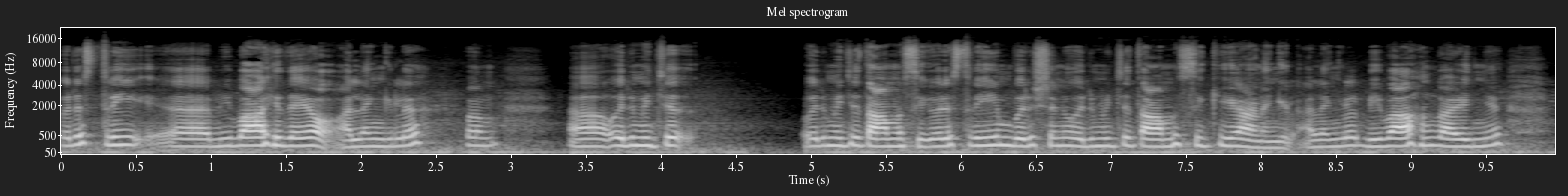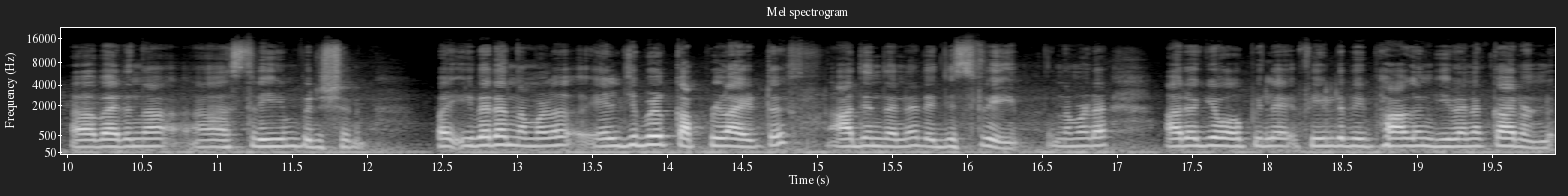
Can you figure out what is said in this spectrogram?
ഒരു സ്ത്രീ വിവാഹിതയോ അല്ലെങ്കിൽ ഇപ്പം ഒരുമിച്ച് ഒരുമിച്ച് താമസിക്കുക ഒരു സ്ത്രീയും പുരുഷനും ഒരുമിച്ച് താമസിക്കുകയാണെങ്കിൽ അല്ലെങ്കിൽ വിവാഹം കഴിഞ്ഞ് വരുന്ന സ്ത്രീയും പുരുഷനും. അപ്പോൾ ഇവരെ നമ്മൾ എലിജിബിൾ കപ്പിളായിട്ട് ആദ്യം തന്നെ രജിസ്റ്റർ ചെയ്യും. നമ്മുടെ ആരോഗ്യ വകുപ്പിലെ ഫീൽഡ് വിഭാഗം ജീവനക്കാരുണ്ട്.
